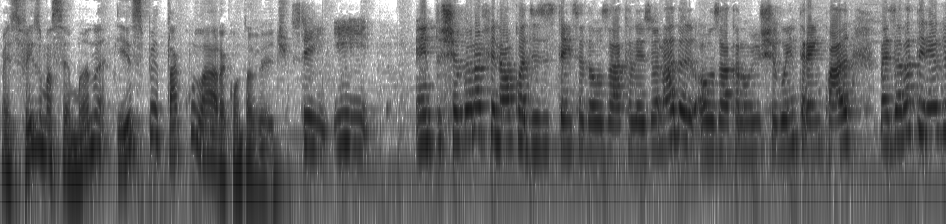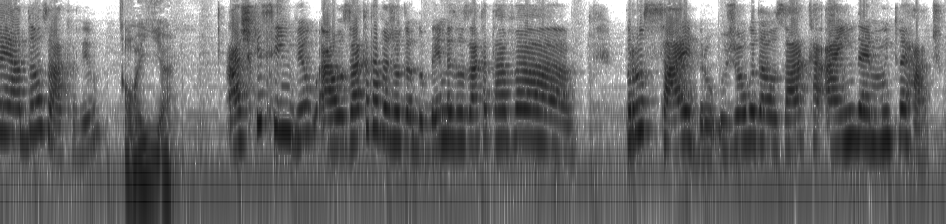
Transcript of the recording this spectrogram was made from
mas fez uma semana espetacular a Contaveit. Sim, e chegou na final com a desistência da Osaka lesionada. A Osaka não chegou a entrar em quadra, mas ela teria ganhado da Osaka, viu? Olha. Acho que sim, viu? A Osaka tava jogando bem, mas a Osaka tava. Pro Saibro, o jogo da Osaka ainda é muito errático.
